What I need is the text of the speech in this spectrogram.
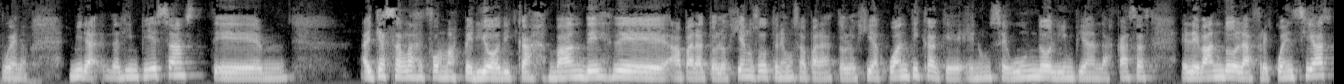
Bueno, mira, las limpiezas eh, hay que hacerlas de formas periódicas, van desde aparatología, nosotros tenemos aparatología cuántica que en un segundo limpian las casas elevando las frecuencias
